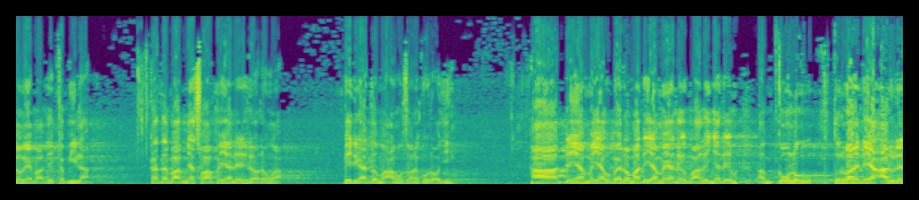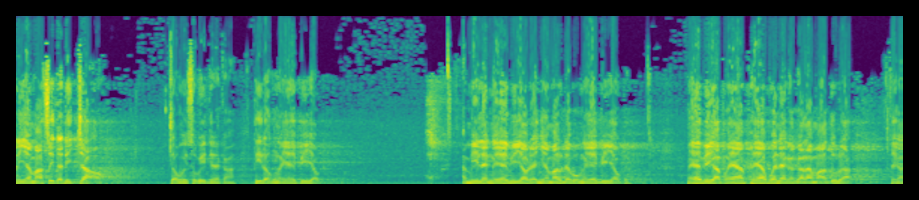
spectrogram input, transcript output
ပြောခဲ့ပါသေးကပိလ ကတ္တပမြတ်စွာဘုရားလည်းတော်တော်ကပိဋကသုံးမအာဟုဆောင်တဲ့ကိုတော်ကြီးဟာတရားမရဘူးဘယ်တော့မှတရားမရလို့ဗာလိညက်လေးအကုန်လုံးကိုသူတစ်ပါးနဲ့တရားအားထုတ်တဲ့နေရာမှာစိတ်ဓာတ်တွေကြောက်အောင်ကြောင်းဝေးဆိုပြီးနေတဲ့ကတီးတော့ငရဲပြေရောက်တယ်အမေလည်းငရဲပြေရောက်တယ်ညမတို့တဲ့ဘုငရဲပြေရောက်တယ်ငရဲပြေကဖယားဖယားပွင့်တဲ့ကကလာမှာသူကသင်္က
